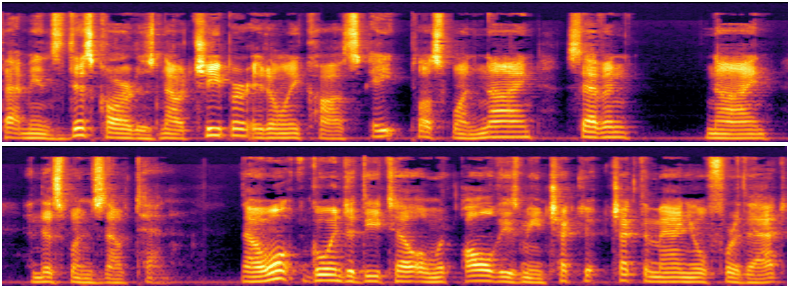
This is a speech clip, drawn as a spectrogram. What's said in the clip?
That means this card is now cheaper. It only costs 8 plus 1, 9, 7, 9, and this one's now 10. Now, I won't go into detail on what all these mean. Check, check the manual for that.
